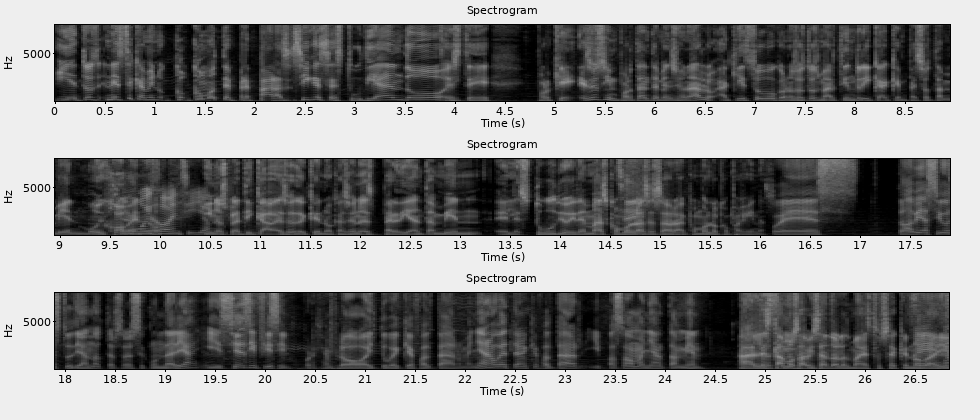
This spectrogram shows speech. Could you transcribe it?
y entonces, en este camino, ¿cómo te preparas? ¿Sigues estudiando? Este porque eso es importante mencionarlo. Aquí estuvo con nosotros Martín Rica, que empezó también muy joven. Muy jovencillo. Y nos platicaba eso de que en ocasiones perdían también el estudio y demás. ¿Cómo lo haces ahora? ¿Cómo lo compaginas? Pues todavía sigo estudiando tercera secundaria y sí es difícil. Por ejemplo, hoy tuve que faltar, mañana voy a tener que faltar y pasado mañana también. Ah, le estamos avisando a los maestros, ¿eh? Que no va a ir.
